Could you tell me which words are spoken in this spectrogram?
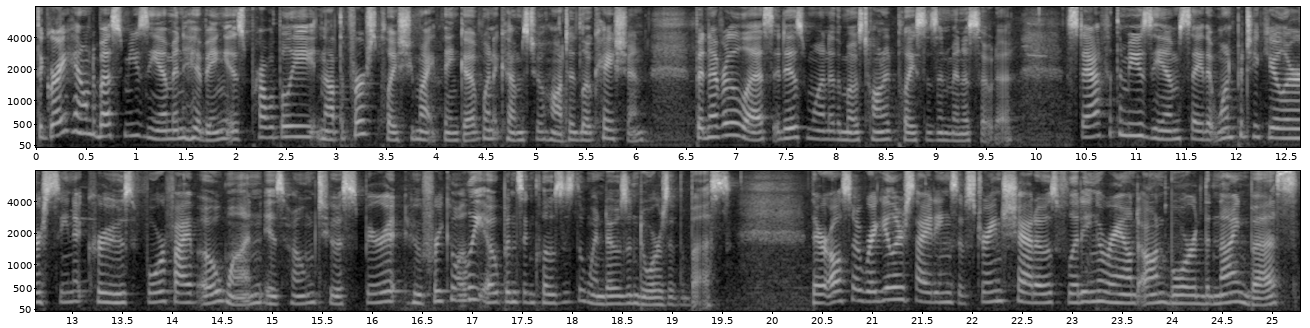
The Greyhound Bus Museum in Hibbing is probably not the first place you might think of when it comes to a haunted location, but nevertheless, it is one of the most haunted places in Minnesota. Staff at the museum say that one particular Scenic Cruise 4501 is home to a spirit who frequently opens and closes the windows and doors of the bus. There are also regular sightings of strange shadows flitting around on board the 9 bus,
